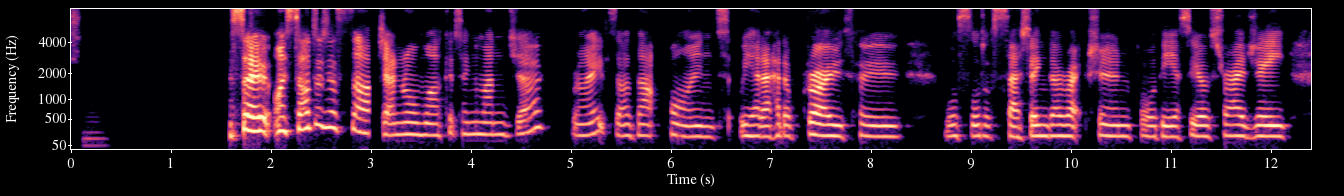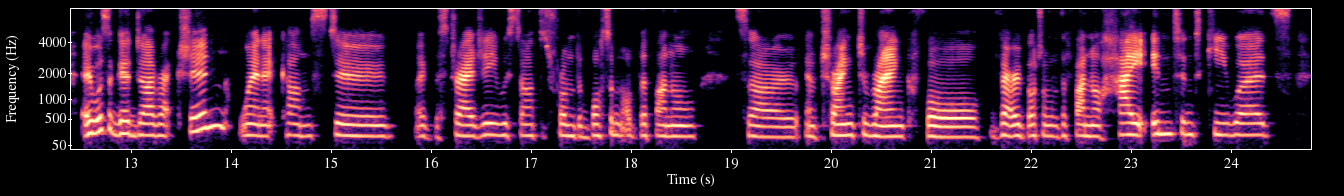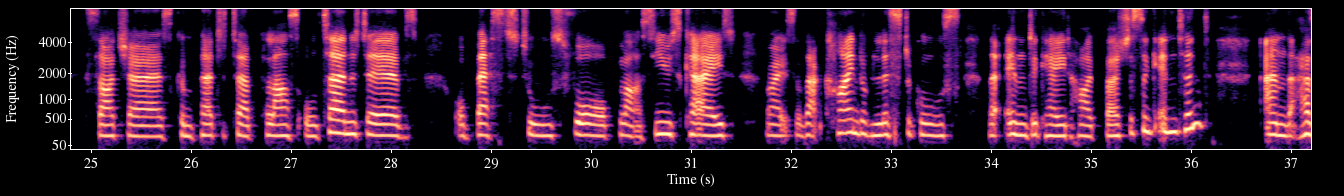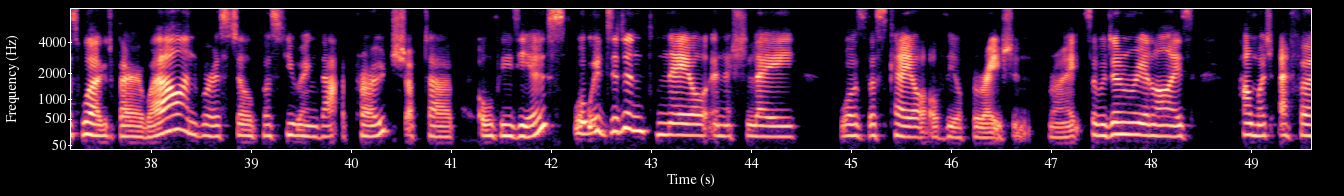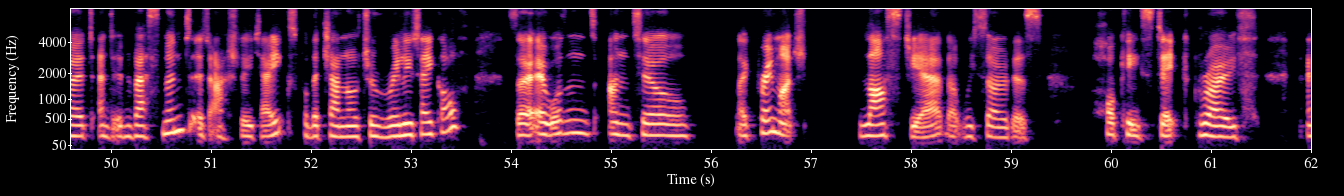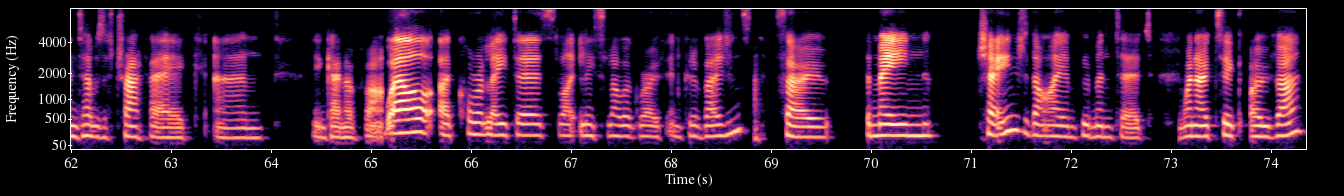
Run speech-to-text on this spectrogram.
So, I started as a general marketing manager, right? So, at that point, we had a head of growth who was sort of setting direction for the SEO strategy. It was a good direction when it comes to like the strategy. We started from the bottom of the funnel so I'm trying to rank for very bottom of the funnel high intent keywords such as competitor plus alternatives or best tools for plus use case, right? So that kind of listicles that indicate high purchasing intent. And that has worked very well. And we're still pursuing that approach after all these years. What we didn't nail initially was the scale of the operation, right? So we didn't realize how much effort and investment it actually takes for the channel to really take off. So it wasn't until like pretty much last year that we saw this hockey stick growth in terms of traffic and in kind of uh, well uh, correlated slightly slower growth in conversions so the main change that i implemented when i took over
